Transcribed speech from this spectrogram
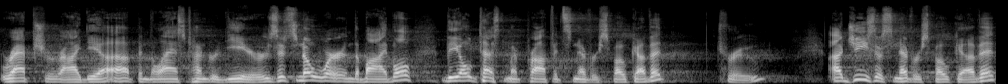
rapture idea up in the last hundred years. It's nowhere in the Bible. The Old Testament prophets never spoke of it. True. Uh, Jesus never spoke of it.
